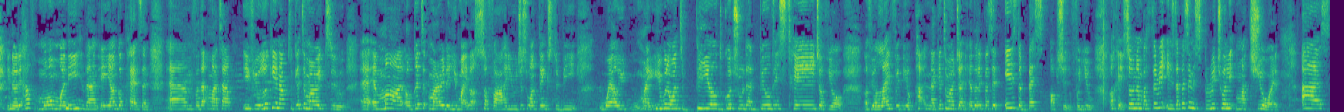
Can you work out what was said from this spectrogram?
you know they have more money than a younger person. Um, for that matter if you're looking up to get married to a, a man or get married and you might not suffer. You just want things to be well you, might you wouldn't want to build go through that building stage of your of your life with your partner. Getting married to an elderly person is the best option for you. Okay so number three is the person is spiritually matured. As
